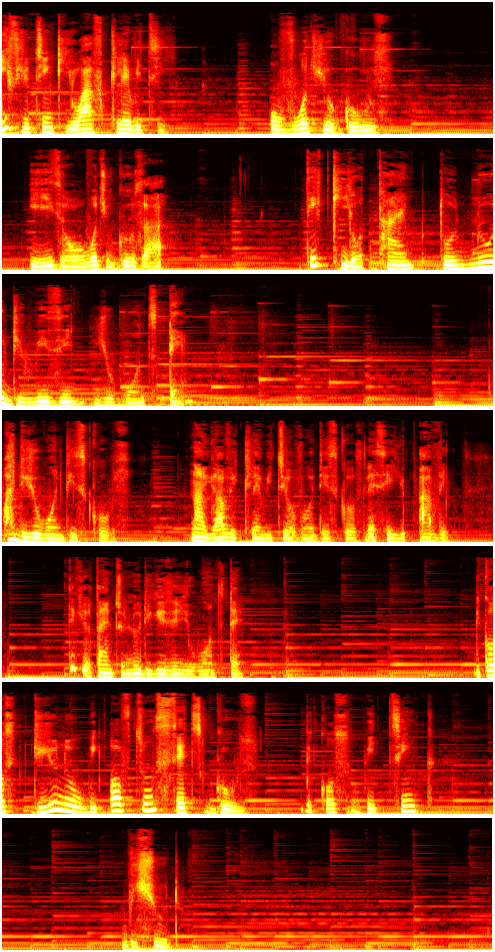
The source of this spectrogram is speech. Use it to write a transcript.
if you think you have clarity of what your goals is or what your goals are, take your time to know the reason you want them. Why do you want these goals? Now you have a clarity of all these goals. Let's say you have it. Take your time to know the reason you want them. Because do you know we often set goals because we think we should.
